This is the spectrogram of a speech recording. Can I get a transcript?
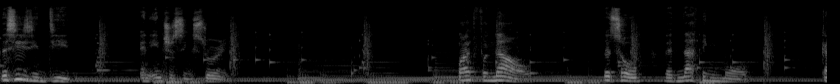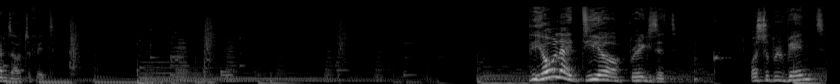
This is indeed an interesting story. But for now, let's hope that nothing more comes out of it. The whole idea of Brexit was to prevent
